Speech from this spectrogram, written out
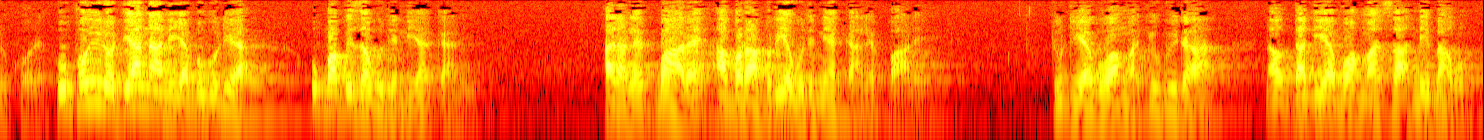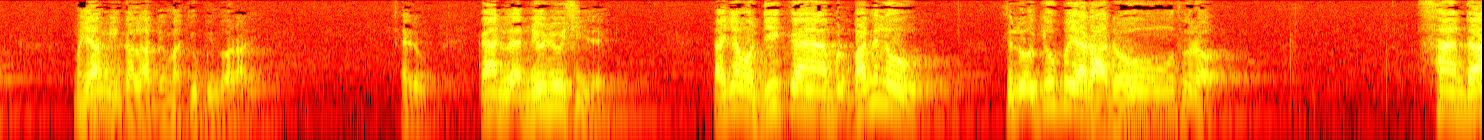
လို့ခေါ်တယ်။ခုဘုန်းကြီးတို့တရားနာနေရပုဂ္ဂိုလ်တွေကဥပပစ္စဝုဒ္ဓနိယကံတွေအဲ့ဒါလည်းပါတယ်အပရာပရိယဝုဒ္ဓနိယကံလည်းပါတယ်။ဒုတိယဘဝမှာကျူပေးတာနောက်တတိယဘဝမှာစနိဗ္ဗာန်ကိုမရမီကာလအတွင်းမှာကျူပေးသွားတာတွေအဲ့လိုကံတွေအမျိုးမျိုးရှိတယ်။ဒါကြောင့်ဒီကံဘာဖြစ်လို့ဒီလိုအကျိုးပေးရတာတုံးဆိုတော့သန္တာ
